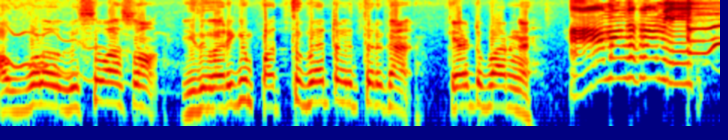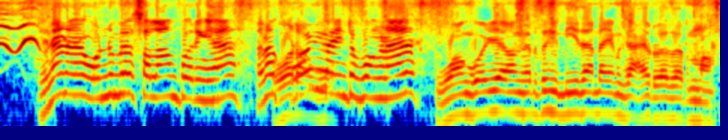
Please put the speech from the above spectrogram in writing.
அவ்வளவு விசுவாசம். இது வரைக்கும் பத்து பேர்ட்ட வித்துருக்கேன். கேட்டு பாருங்க. ஆமாங்க சாமி. என்னண்ணே ஒண்ணுமே சொல்லாம போறீங்க? ஆனா கோழி வாங்கிட்டு போங்கண்ணே. உன் கோழியை வாங்குறதுக்கு நீ தாண்டா எனக்கு ஆயிரம் ரூபா தரணும்.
